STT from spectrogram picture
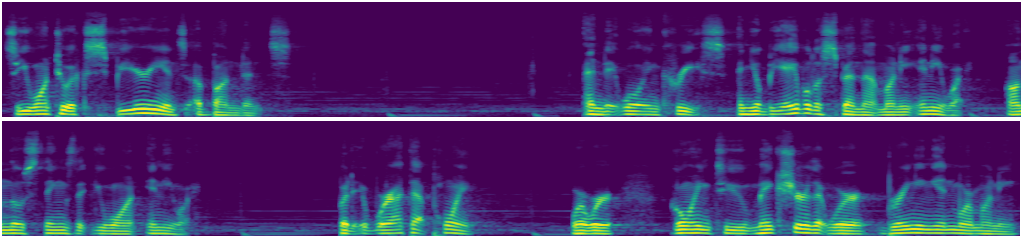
So you want to experience abundance. And it will increase. And you'll be able to spend that money anyway on those things that you want anyway. But we're at that point where we're going to make sure that we're bringing in more money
